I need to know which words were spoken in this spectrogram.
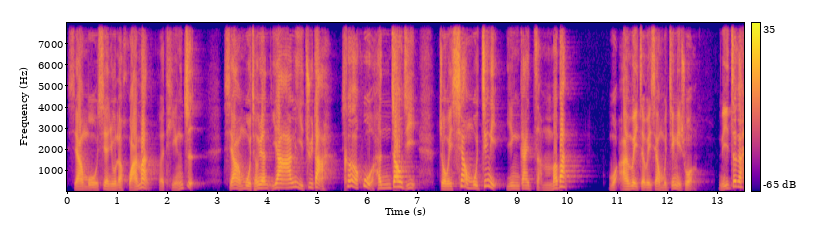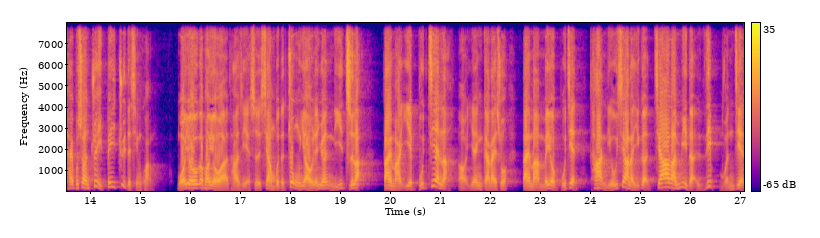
项目陷入了缓慢和停滞，项目成员压力巨大，客户很着急。作为项目经理应该怎么办？我安慰这位项目经理说：“你这个还不算最悲剧的情况。我有个朋友啊，他也是项目的重要人员离职了，代码也不见了。哦，严格来说，代码没有不见，他留下了一个加了密的 zip 文件。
